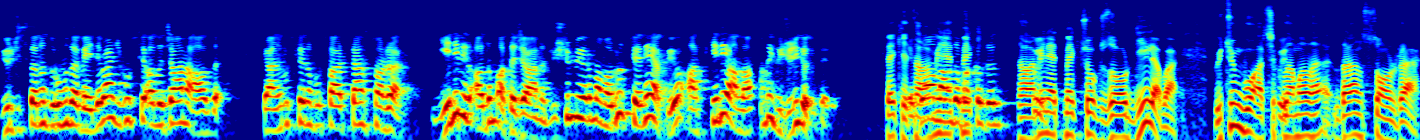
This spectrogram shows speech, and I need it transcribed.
Gürcistan'ın durumu da belli. Bence Rusya alacağını aldı. Yani Rusya'nın bu saatten sonra yeni bir adım atacağını düşünmüyorum ama Rusya ne yapıyor? Askeri anlamda gücünü gösteriyor. Peki E, tahmin etmek bakıldığın- tahmin Buyurun. etmek çok zor değil ama bütün bu açıklamalardan sonra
